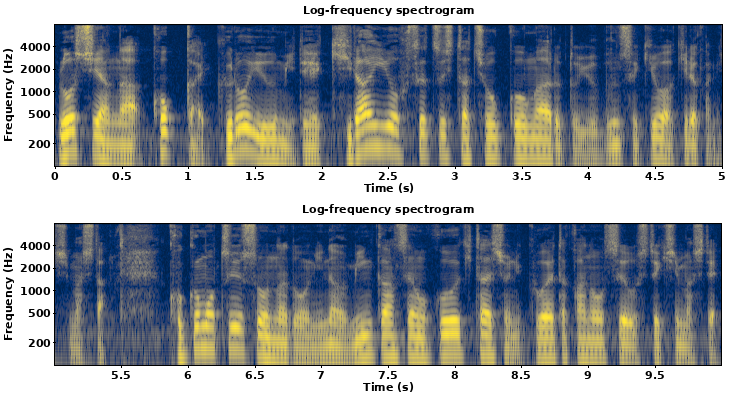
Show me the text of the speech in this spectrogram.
ロシアが黒海黒い海で機雷を敷設した兆候があるという分析を明らかにしました。穀物輸送などを担う民間船を攻撃対象に加えた可能性を指摘しまして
